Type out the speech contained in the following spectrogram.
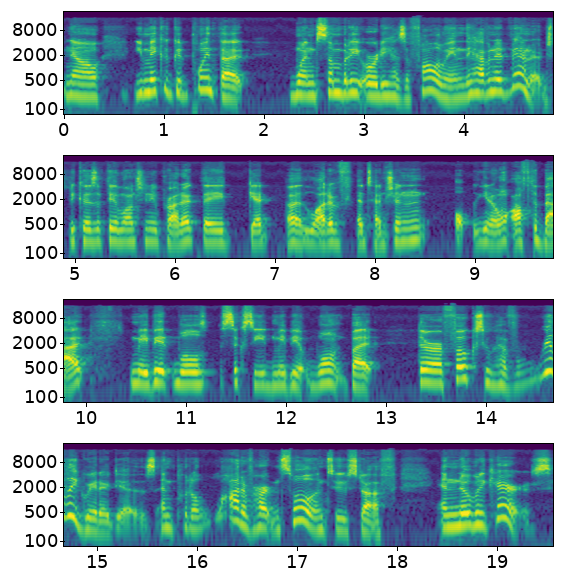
Now, you make a good point that when somebody already has a following, they have an advantage because if they launch a new product, they get a lot of attention, you know, off the bat. Maybe it will succeed, maybe it won't, but there are folks who have really great ideas and put a lot of heart and soul into stuff and nobody cares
